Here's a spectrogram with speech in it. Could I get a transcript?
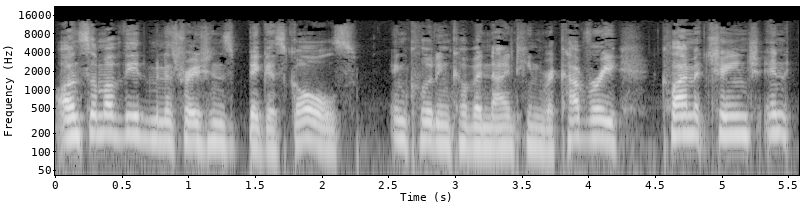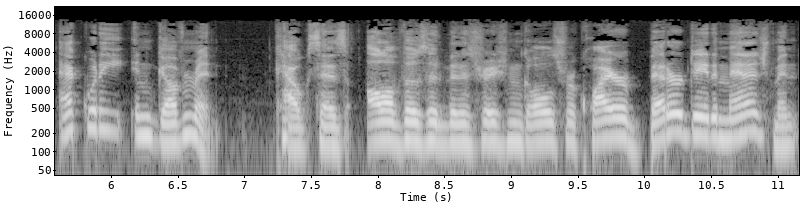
on some of the administration's biggest goals, including COVID 19 recovery, climate change, and equity in government. Kaouk says all of those administration goals require better data management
